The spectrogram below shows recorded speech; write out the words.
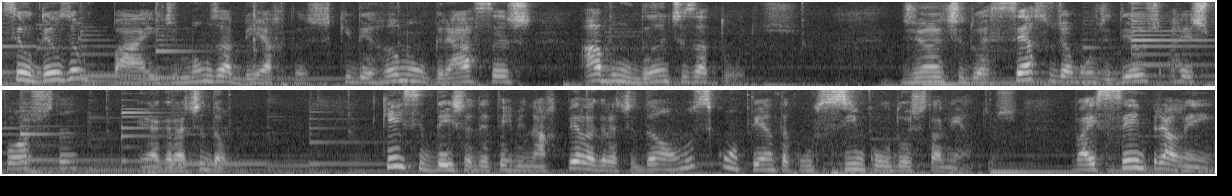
Seu Deus é um Pai de mãos abertas que derramam graças abundantes a todos. Diante do excesso de amor de Deus, a resposta é a gratidão. Quem se deixa determinar pela gratidão não se contenta com cinco ou dois talentos. Vai sempre além,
